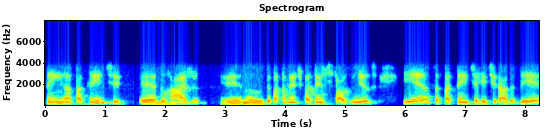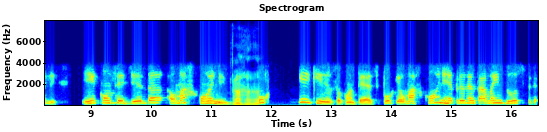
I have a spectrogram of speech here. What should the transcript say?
tem a patente é, do rádio é, no Departamento de Patentes dos Estados Unidos, e essa patente é retirada dele e concedida ao Marconi. Aham. Por que, que isso acontece? Porque o Marconi representava a indústria.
